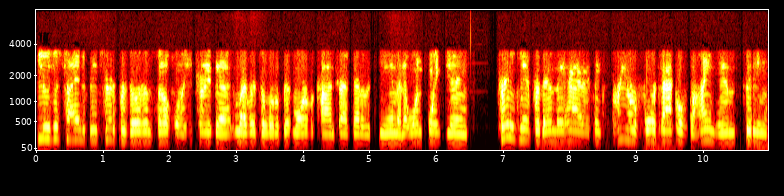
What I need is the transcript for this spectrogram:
he was just trying to make sure to preserve himself while he tried to leverage a little bit more of a contract out of the team. And at one point during training camp for them, they had, I think, three or four tackles behind him sitting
